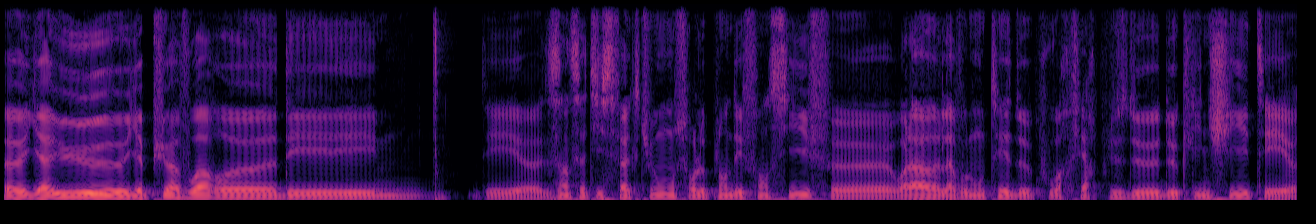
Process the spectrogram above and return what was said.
il y a eu, il y a pu avoir des euh, des, insatisfactions sur le plan défensif, euh, voilà, la volonté de pouvoir faire plus de, de clean sheet et euh,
